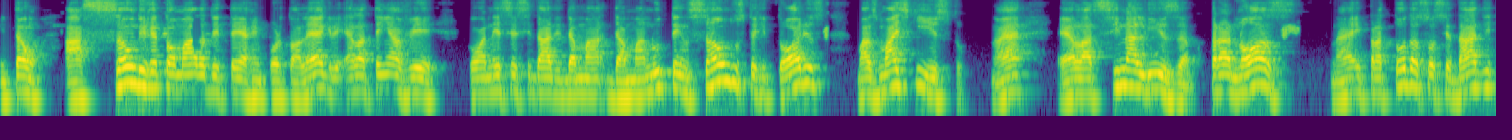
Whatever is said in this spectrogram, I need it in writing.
Então, a ação de retomada de terra em Porto Alegre, ela tem a ver com a necessidade da, da manutenção dos territórios, mas mais que isto, né? ela sinaliza para nós né, e para toda a sociedade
